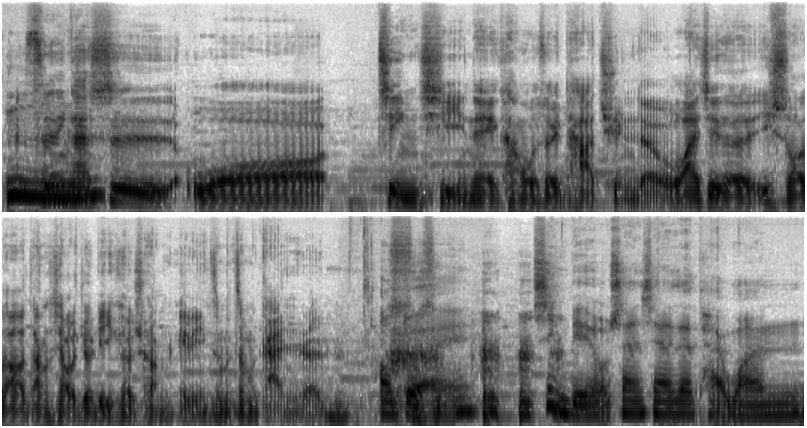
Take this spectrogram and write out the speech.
嗯，这应该是我近期内看过最 touch 的。我还记得一收到当下我就立刻传给你，怎么这么感人？哦，对，性别友善现在在台湾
